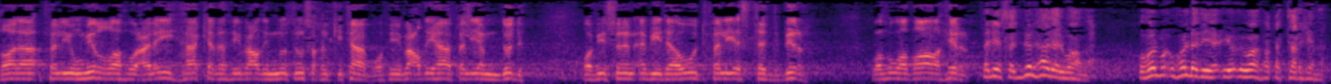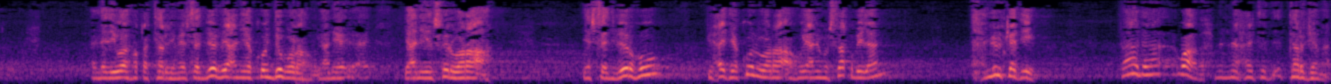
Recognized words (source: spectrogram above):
قال فليمره عليه هكذا في بعض نسخ الكتاب وفي بعضها فليمدده وفي سنن أبي داود فليستدبره وهو ظاهر. فليستدبر هذا الواضح. وهو, وهو الذي يوافق الترجمة. الذي وافق الترجمة. يستدبره يعني يكون دبره يعني يعني يصير وراءه. يستدبره بحيث يكون وراءه يعني مستقبلا للكثير. فهذا واضح من ناحية الترجمة.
